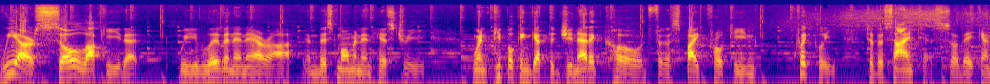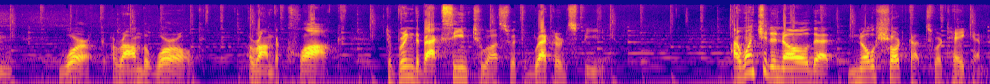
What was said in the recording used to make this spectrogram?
We are so lucky that we live in an era, in this moment in history, when people can get the genetic code for the spike protein quickly to the scientists so they can work around the world, around the clock, to bring the vaccine to us with record speed. I want you to know that no shortcuts were taken.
